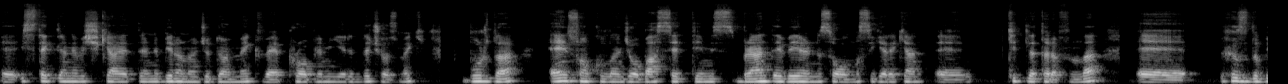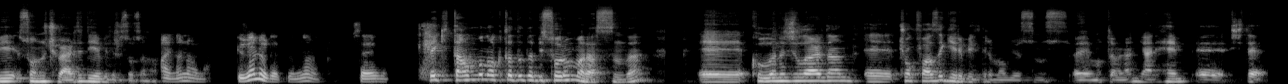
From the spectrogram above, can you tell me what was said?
e, isteklerine ve şikayetlerine bir an önce dönmek ve problemi yerinde çözmek. Burada en son kullanıcı o bahsettiğimiz brand awareness olması gereken e, kitle tarafında e, hızlı bir sonuç verdi diyebiliriz o zaman. Aynen öyle. Güzel özetledin değil mi? Sevdim. Peki tam bu noktada da bir sorun var aslında. Ee, kullanıcılardan e, çok fazla geri bildirim alıyorsunuz e, muhtemelen. Yani hem e, işte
